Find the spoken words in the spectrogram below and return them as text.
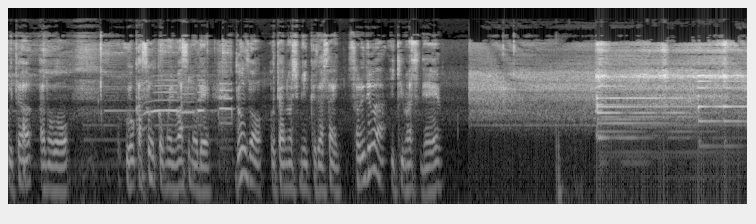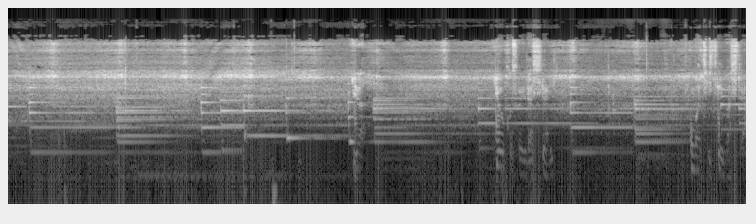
歌あの動かそうと思いますのでどうぞお楽しみください。それでは行きますね。こそいらっしゃい。お待ちしていました。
